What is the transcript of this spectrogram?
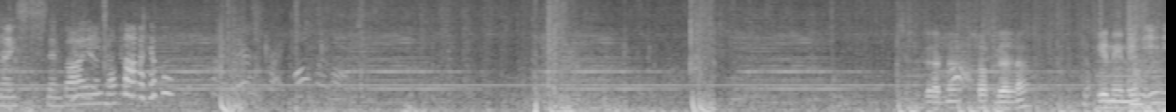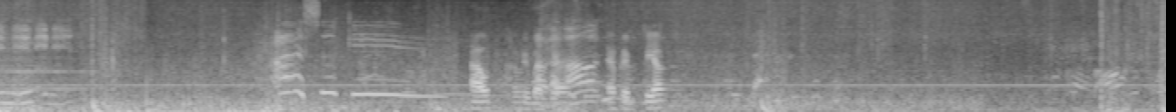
Nice. Stand by. Mortar, careful. Shotgunner, shotgunner. In, in, In, in. in, in, in, in, in. Asuki! Out. Everybody Out, out. out. Everybody out. You came all this way.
